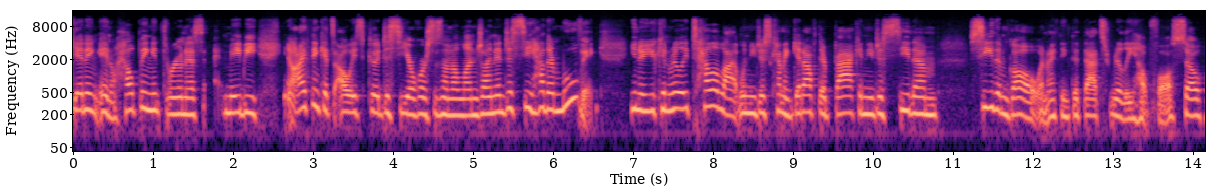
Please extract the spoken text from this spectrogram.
getting, you know, helping in throughness. Maybe, you know, I think it's always good to see your horses on a lunge line and just see how they're moving. You know, you can really tell a lot when you just kind of get off their back and you just see them see them go. And i think that that's really helpful. So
